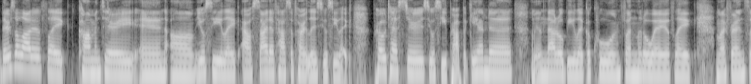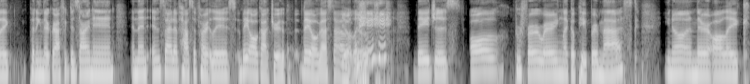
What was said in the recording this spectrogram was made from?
There's a lot of like commentary, and um, you'll see like outside of House of Heartless, you'll see like protesters, you'll see propaganda, um, and that'll be like a cool and fun little way of like my friends like putting their graphic design in. And then inside of House of Heartless, they all got drip. They all got style. Yep, like yep. they just all prefer wearing like a paper mask, you know, and they're all like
